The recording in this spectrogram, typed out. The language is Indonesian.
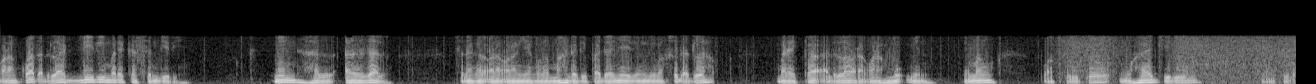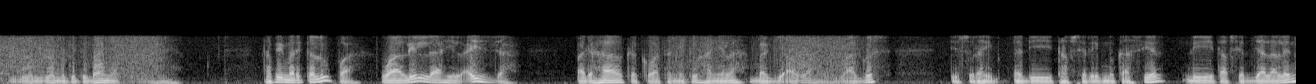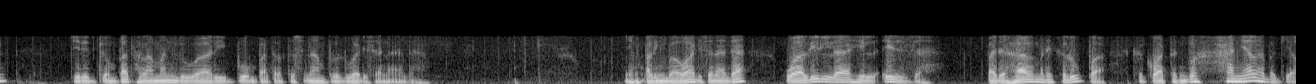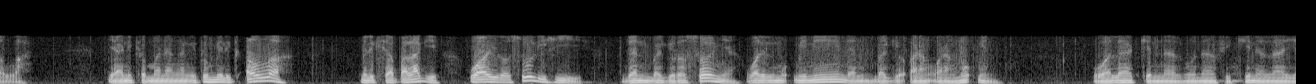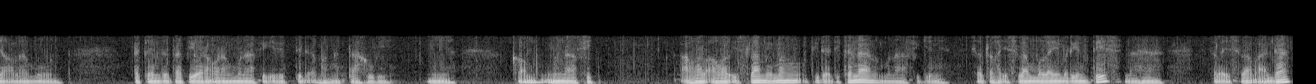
orang-orang kuat adalah diri mereka sendiri. Min hal azal. Sedangkan orang-orang yang lemah daripadanya yang dimaksud adalah mereka adalah orang-orang mukmin. Memang waktu itu muhajirin yang tidak belum belum begitu banyak. Tapi mereka lupa walillahil izzah. Padahal kekuatan itu hanyalah bagi Allah. Bagus di surah eh, di tafsir Ibnu Katsir, di tafsir Jalalain jilid keempat halaman 2462 di sana ada. Yang paling bawah di sana ada walillahil izzah. Padahal mereka lupa kekuatan itu hanyalah bagi Allah. yakni kemenangan itu milik Allah. Milik siapa lagi? Wali rasulihi dan bagi rasulnya, walil mukminin dan bagi orang-orang mukmin. Walakinnal munafiqina la ya'lamun. Akan tetapi orang-orang munafik itu tidak mengetahui. Ini ya kaum munafik. Awal-awal Islam memang tidak dikenal munafik ini. Setelah Islam mulai merintis, nah setelah Islam ada,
